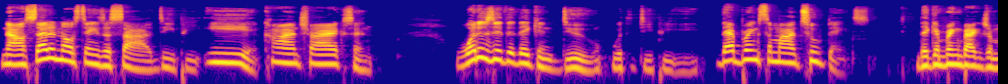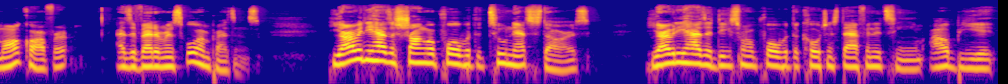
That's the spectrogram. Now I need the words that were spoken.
Now, setting those things aside, DPE and contracts, and what is it that they can do with the DPE? That brings to mind two things. They can bring back Jamal Crawford as a veteran scoring presence. He already has a strong rapport with the two Nets stars. He already has a decent rapport with the coaching staff and the team, albeit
